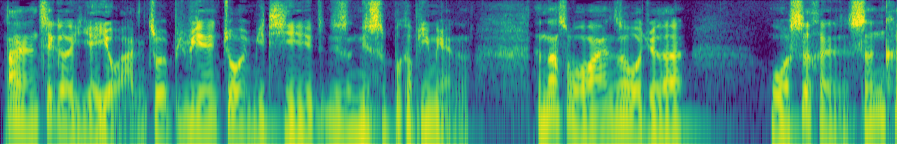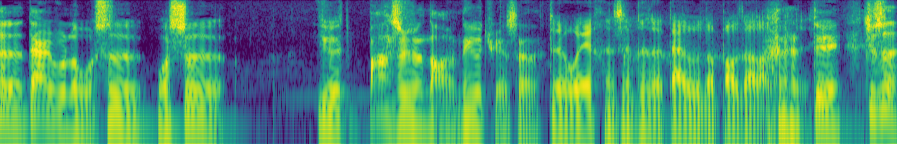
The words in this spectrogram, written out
当然这个也有啊，你作为毕竟作为谜题，就是你是不可避免的。但当时我玩完之后，我觉得我是很深刻的带入了，我是我是一个八十岁的老人那个角色。对我也很深刻的带入了暴躁老师对，就是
